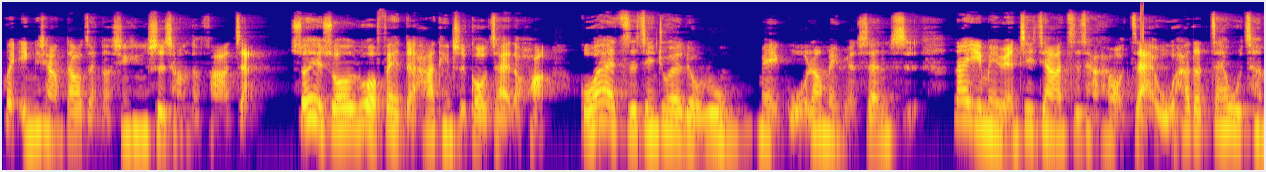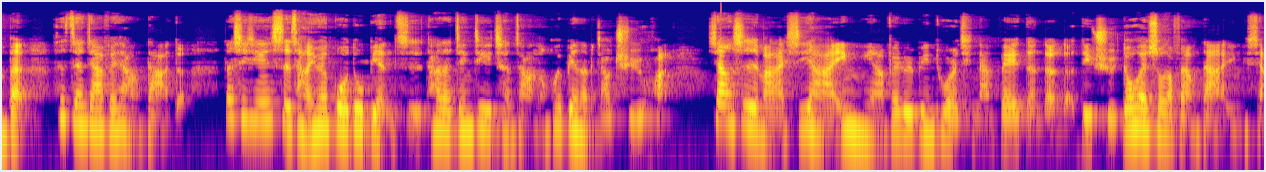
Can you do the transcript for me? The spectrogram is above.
会影响到整个新兴市场的发展。所以说，如果 Fed 它停止购债的话，国外的资金就会流入美国，让美元升值。那以美元计价的资产还有债务，它的债务成本是增加非常大的。那新兴市场因为过度贬值，它的经济成长呢会变得比较趋缓，像是马来西亚、印尼啊、菲律宾、土耳其、南非等等的地区都会受到非常大的影响。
